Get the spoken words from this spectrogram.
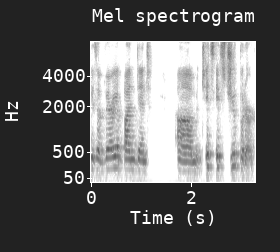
is a very abundant. Um, it's it's Jupiter,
